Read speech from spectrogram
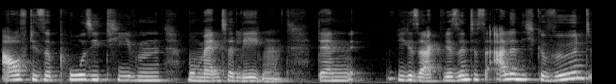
auf diese positiven Momente legen. Denn wie gesagt, wir sind es alle nicht gewöhnt.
